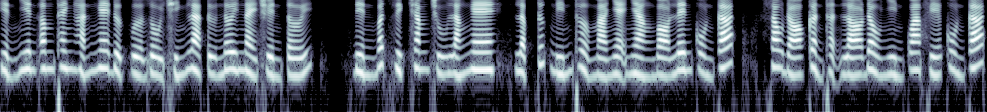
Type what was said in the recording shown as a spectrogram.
Hiển nhiên âm thanh hắn nghe được vừa rồi chính là từ nơi này truyền tới. Điền bất dịch chăm chú lắng nghe, lập tức nín thở mà nhẹ nhàng bò lên cồn cát. Sau đó cẩn thận ló đầu nhìn qua phía cồn cát.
